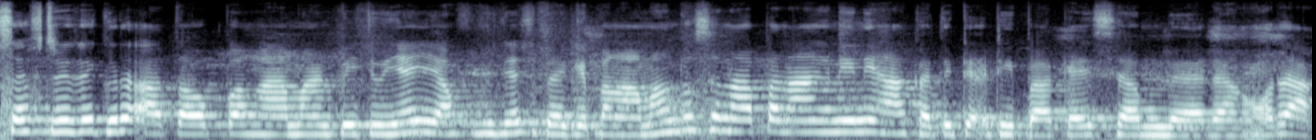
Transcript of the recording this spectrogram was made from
safety trigger atau pengaman picunya yang fungsinya sebagai pengaman untuk senapan angin ini agar tidak dipakai sembarang orang.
